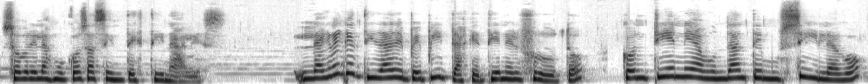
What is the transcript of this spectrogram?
sobre las mucosas intestinales. La gran cantidad de pepitas que tiene el fruto contiene abundante mucílago,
